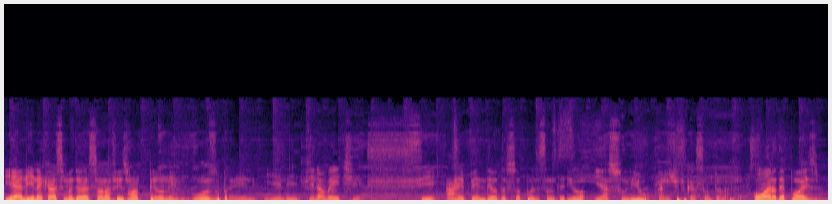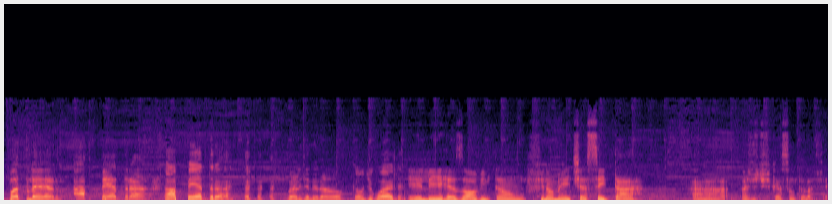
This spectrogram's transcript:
E ali, naquela semana de oração, ela fez um apelo nervoso para ele. E ele finalmente se arrependeu da sua posição anterior e assumiu a justificação pela fé. Um ano depois, Butler, a pedra, A pedra, velho general, cão de guarda. ele resolve então finalmente aceitar a, a justificação pela fé.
